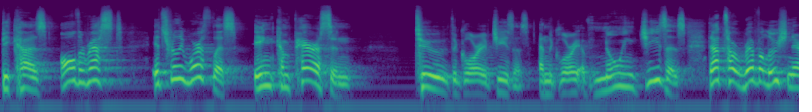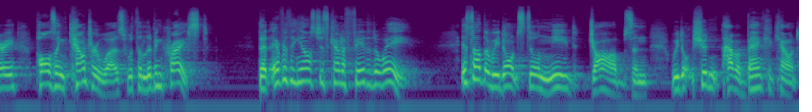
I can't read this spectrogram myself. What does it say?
Because all the rest, it's really worthless in comparison to the glory of Jesus and the glory of knowing Jesus. That's how revolutionary Paul's encounter was with the living Christ, that everything else just kind of faded away. It's not that we don't still need jobs and we don't, shouldn't have a bank account,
